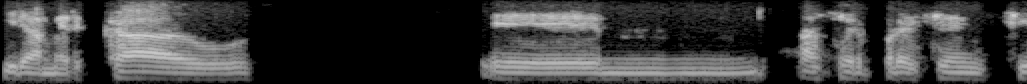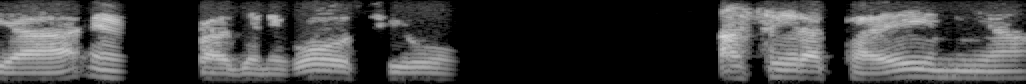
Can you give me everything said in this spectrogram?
ir a mercados, eh, hacer presencia en de negocio, hacer academia,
